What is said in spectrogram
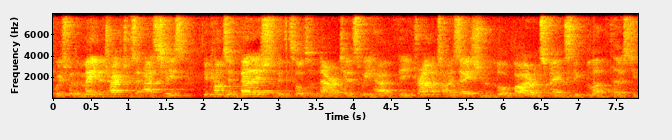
which were the main attractions at Astley's, becomes embellished with sorts of narratives. We have the dramatization of Lord Byron's famously bloodthirsty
